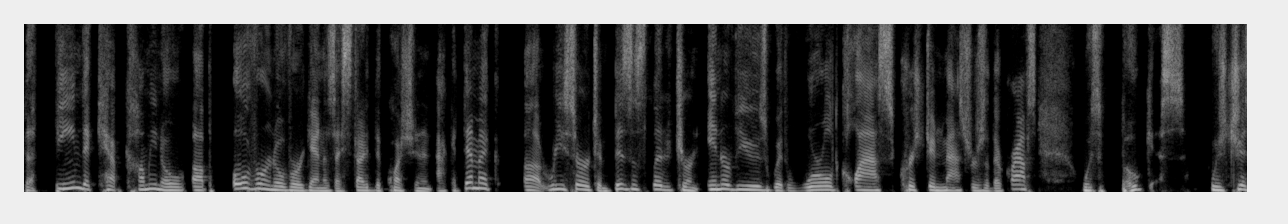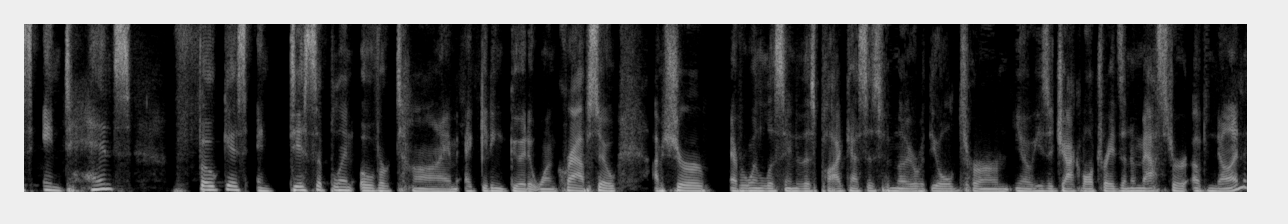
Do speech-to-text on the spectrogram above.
The theme that kept coming up over and over again as I studied the question in academic uh, research and business literature and interviews with world class Christian masters of their crafts was focus, was just intense focus and discipline over time at getting good at one craft. So I'm sure everyone listening to this podcast is familiar with the old term, you know, he's a jack of all trades and a master of none.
